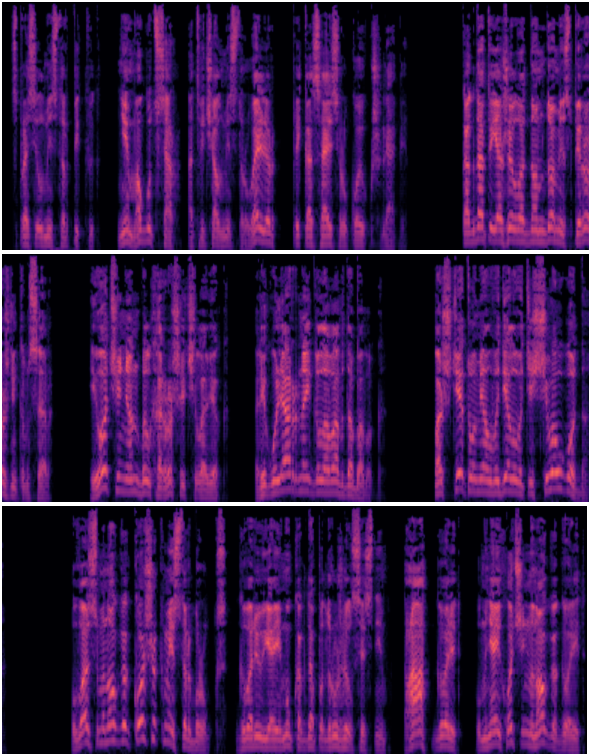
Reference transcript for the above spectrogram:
— спросил мистер Пиквик. — Не могут, сэр, — отвечал мистер Уэллер, прикасаясь рукой к шляпе. — Когда-то я жил в одном доме с пирожником, сэр, и очень он был хороший человек. Регулярная голова вдобавок. Паштет умел выделывать из чего угодно. — У вас много кошек, мистер Брукс? — говорю я ему, когда подружился с ним. — Да, — говорит, — у меня их очень много, — говорит.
